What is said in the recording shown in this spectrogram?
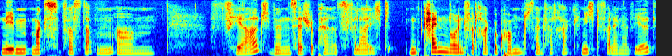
neben Max Verstappen ähm, fährt, wenn Sergio Perez vielleicht keinen neuen Vertrag bekommt, sein Vertrag nicht verlängert wird.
